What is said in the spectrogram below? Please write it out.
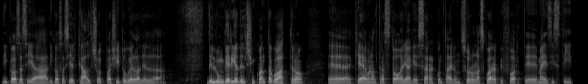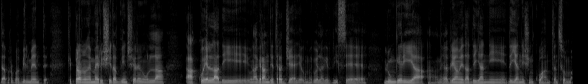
di, cosa sia, di cosa sia il calcio e poi cito quella del, dell'Ungheria del 54 eh, che è un'altra storia che sa raccontare non solo la squadra più forte mai esistita probabilmente che però non è mai riuscita a vincere nulla a quella di una grande tragedia come quella che visse l'Ungheria eh, nella prima metà degli anni, degli anni 50 insomma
